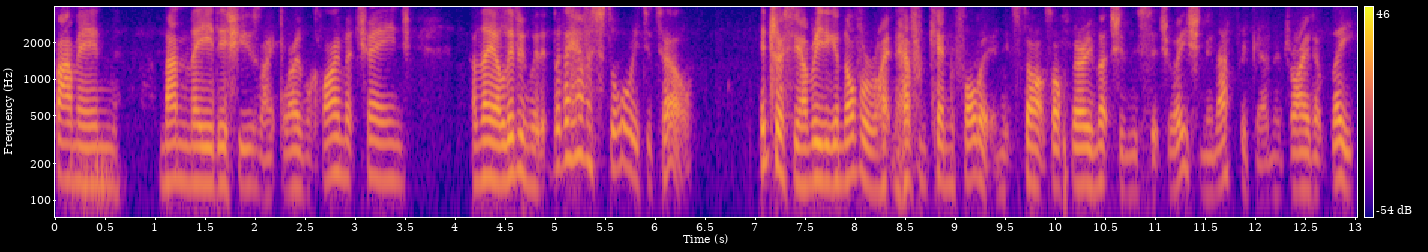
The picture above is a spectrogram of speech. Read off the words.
famine, man made issues like global climate change, and they are living with it. But they have a story to tell. Interesting, I'm reading a novel right now from Ken Follett, and it starts off very much in this situation in Africa in a dried up lake.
